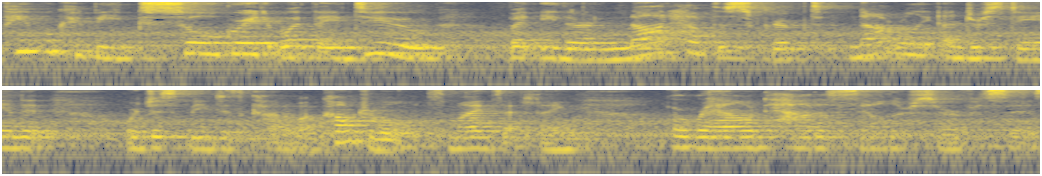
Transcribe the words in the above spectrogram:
people could be so great at what they do, but either not have the script, not really understand it, or just be just kind of uncomfortable, it's a mindset thing, around how to sell their services.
